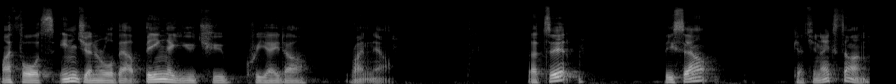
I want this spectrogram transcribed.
my thoughts in general about being a YouTube creator right now. That's it. Peace out. Catch you next time.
